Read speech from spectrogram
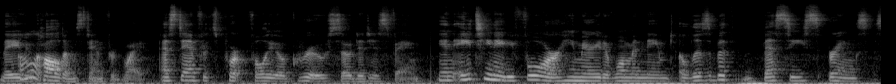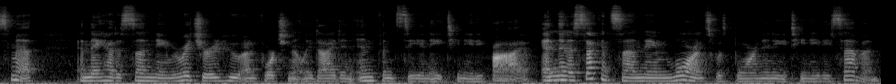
They even Oh. called him Stanford White. As Stanford's portfolio grew, so did his fame. In 1884, he married a woman named Elizabeth Bessie Springs Smith, and they had a son named Richard, who unfortunately died in infancy in 1885. And then a second son named Lawrence was born in 1887.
